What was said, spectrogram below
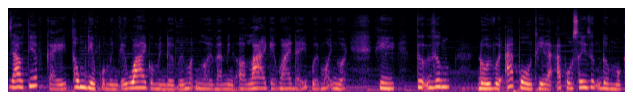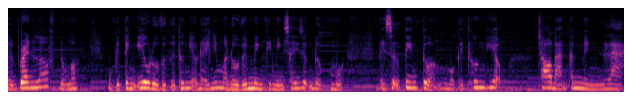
giao tiếp cái thông điệp của mình, cái why của mình đối với mọi người và mình align cái why đấy với mọi người. Thì tự dưng đối với Apple thì là Apple xây dựng được một cái brand love đúng không? Một cái tình yêu đối với cái thương hiệu đấy. Nhưng mà đối với mình thì mình xây dựng được một cái sự tin tưởng một cái thương hiệu cho bản thân mình là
